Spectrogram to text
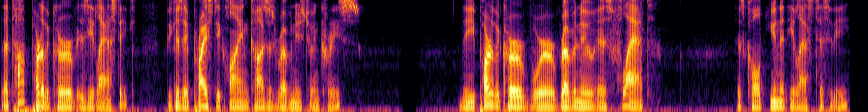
The top part of the curve is elastic because a price decline causes revenues to increase. The part of the curve where revenue is flat is called unit elasticity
